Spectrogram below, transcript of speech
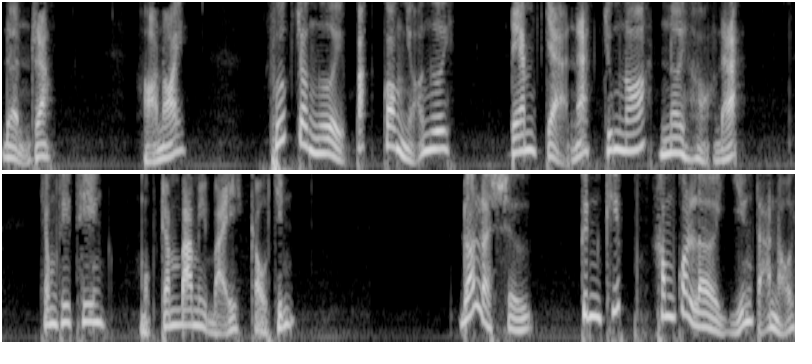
đền răng. Họ nói, phước cho người bắt con nhỏ ngươi, đem chà nát chúng nó nơi hòn đá. Trong Thi Thiên 137 câu 9 Đó là sự kinh khiếp không có lời diễn tả nổi,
